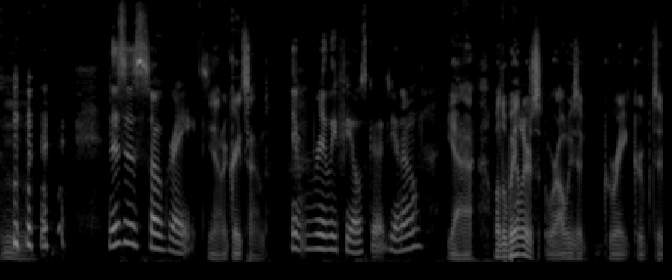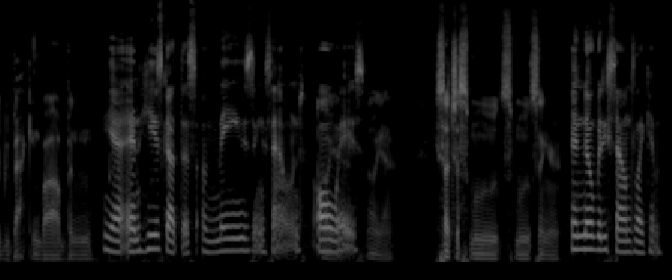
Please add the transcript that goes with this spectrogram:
Mm, this is so great. yeah, a great sound. It really feels good, you know? Yeah. Well, the Wailers were always a great group to be backing Bob, and Yeah, and he's got this amazing sound always. oh yeah, he's such a smooth, smooth singer. And nobody sounds like him.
